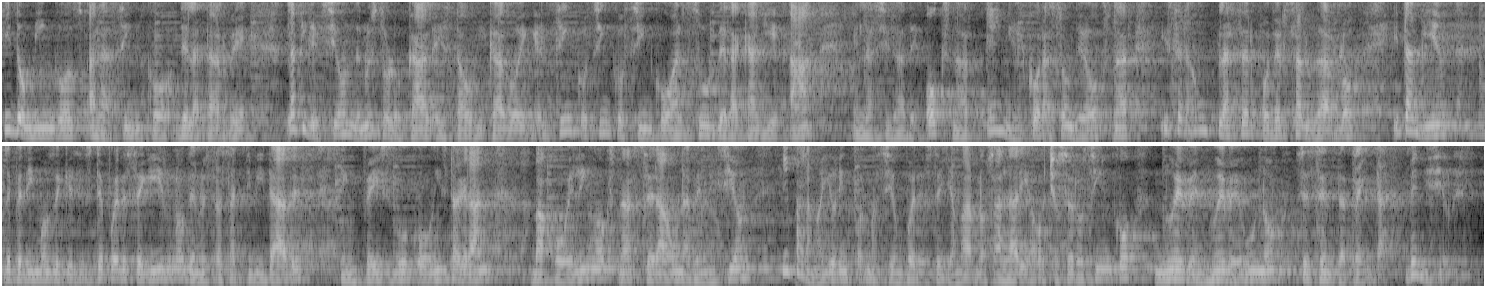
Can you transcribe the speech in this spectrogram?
y domingos a las 5 de la tarde La dirección de nuestro local está ubicado en el 555 al sur de la calle A en la ciudad de Oxnard, en el corazón de Oxnard, y será un placer poder saludarlo. Y también le pedimos de que si usted puede seguirnos de nuestras actividades en Facebook o Instagram bajo el link Oxnard será una bendición y para mayor información puede usted llamarnos al área 805-991-6030. Bendiciones.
